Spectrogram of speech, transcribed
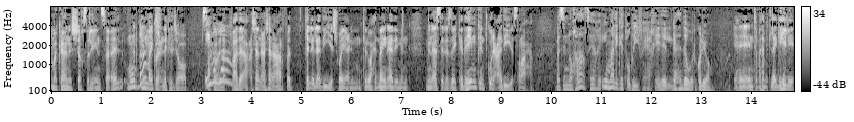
مكان الشخص اللي ينسأل وممكن بالضبط. ما يكون عندك الجواب. صح إي ولا لا. فهذا عشان عشان عارفة تقلل الأذية شوي يعني ممكن الواحد ما ينأذي من من أسئلة زي كذا. هي ممكن تكون عادية صراحة. بس إنه خلاص يا أخي إيه ما لقيت وظيفة يا أخي قاعد أدور كل يوم. يعني انت مثلا بتلاقي لي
